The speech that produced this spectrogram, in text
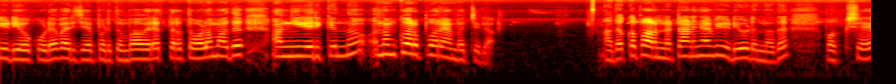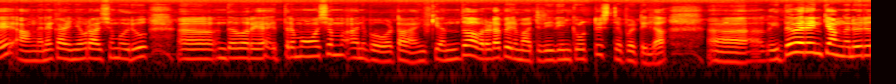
വീഡിയോ കൂടെ പരിചയപ്പെടുത്തുമ്പോൾ അവരെത്രത്തോളം അത് അംഗീകരിക്കുന്നു നമുക്ക് ഉറപ്പ് പറയാൻ പറ്റില്ല. അതൊക്കെ പറഞ്ഞിട്ടാണ് ഞാൻ വീഡിയോ ഇടുന്നത്. പക്ഷേ അങ്ങനെ കഴിഞ്ഞ പ്രാവശ്യം ഒരു എന്താ പറയുക ഇത്ര മോശം അനുഭവം കേട്ടോ. എനിക്ക് എന്തോ അവരുടെ പെരുമാറ്റ രീതി എനിക്ക് ഒട്ടും ഇഷ്ടപ്പെട്ടില്ല. ഇതുവരെ എനിക്ക് അങ്ങനെ ഒരു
